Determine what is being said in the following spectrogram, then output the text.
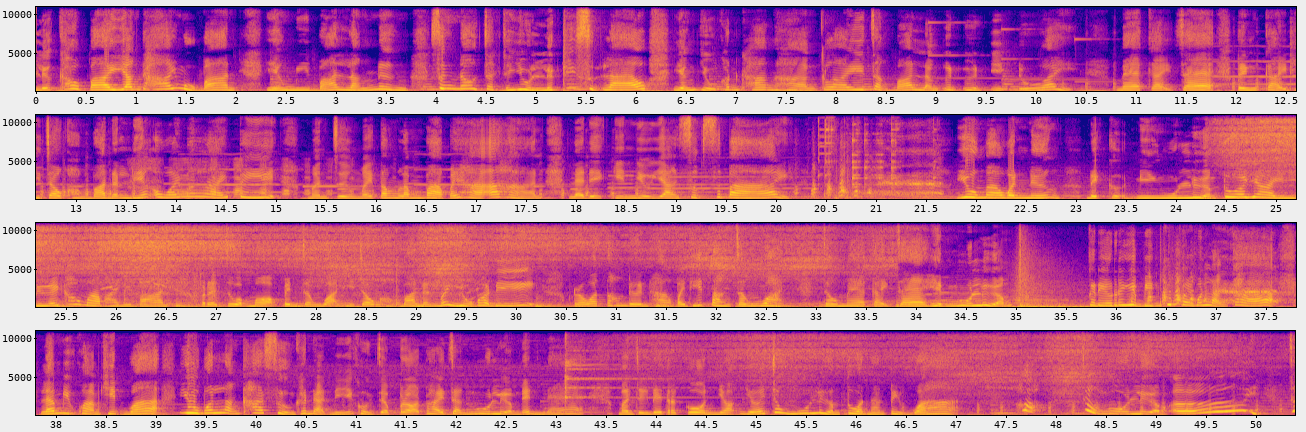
ลึกเข้าไปยังท้ายหมู่บ้าน ยังมีบ้านหลังหนึ่ง ซึ่งนอกจากจะอยู่ลึกที่สุดแล้ว ยังอยู่ค่อนข้างห่างไกลจากบ้านหลังอื่นๆอีกด้วย แม่ไก่แจ้เป็นไก่ที่เจ้าของบ้านนั้นเลี้ยงเอาไว้มาหลายปี มันจึงไม่ต้องลำบากไปหาอาหาร และได้กินอยู่อย่างสุขสบาย อยู่มาวันหนึ่งได้เกิดมีงูเหลือมตัวใหญ่เลื้อยเข้ามาภายในบ้าน ประจวบเหมาะเป็นจังหวะที่เจ้าของบ้านนั้นไม่อยู่พอดี เพราะว่าต้องเดินทางไปที่ต่างจังหวัด เจ้าแม่ไก่แจ้เห็นงูเหลือมก็ได้รีบบินขึ้นไปบนหลังคา และมีความคิดว่าอยู่บนหลังคาสูงขนาดนี้คงจะปลอดภัยจากงูเหลือมแน่ๆมันจึงได้ตะโกนเยาะเย้ยเจ้างูเหลือมตัวนั้นไปว่าเจ้างูเหลือมเอ้ย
